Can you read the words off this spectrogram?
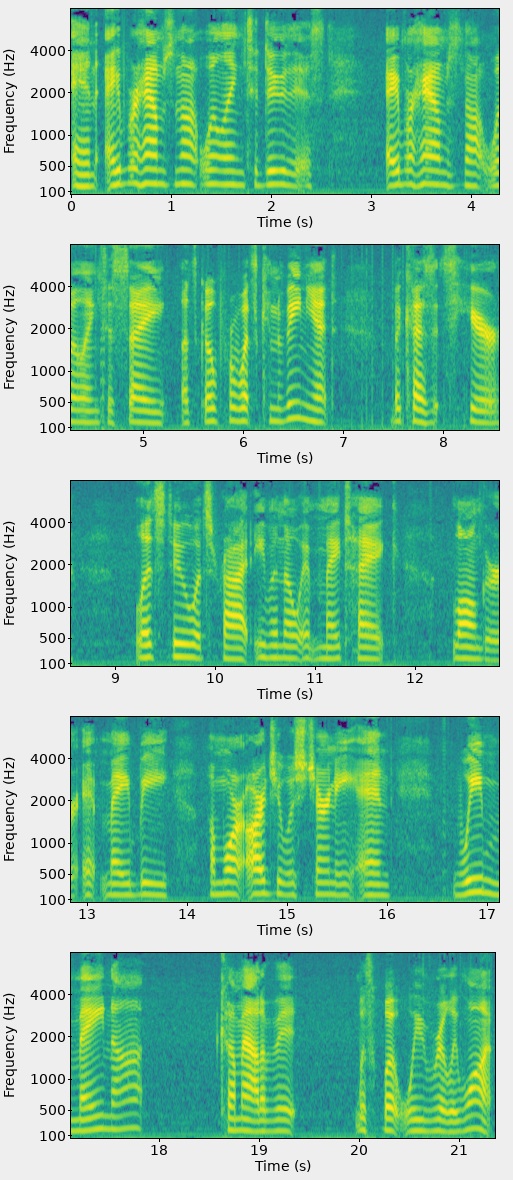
And Abraham's not willing to do this. Abraham's not willing to say, let's go for what's convenient because it's here. Let's do what's right, even though it may take longer. It may be a more arduous journey, and we may not come out of it with what we really want.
